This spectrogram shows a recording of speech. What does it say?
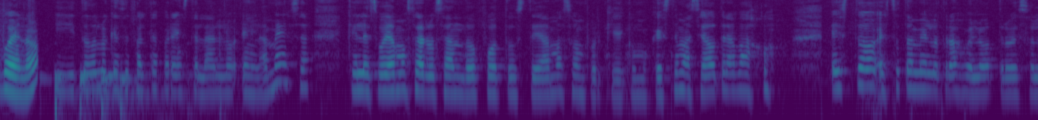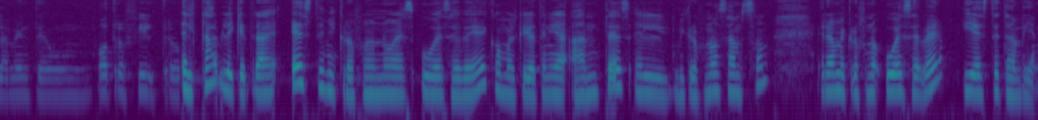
Bueno y todo lo que hace falta para instalarlo en la mesa que les voy a mostrar usando fotos de Amazon porque como que es demasiado trabajo esto, esto también lo trajo el otro, es solamente un otro filtro. El cable que trae este micrófono no es USB como el que yo tenía antes, el micrófono Samsung, era un micrófono USB y este también.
